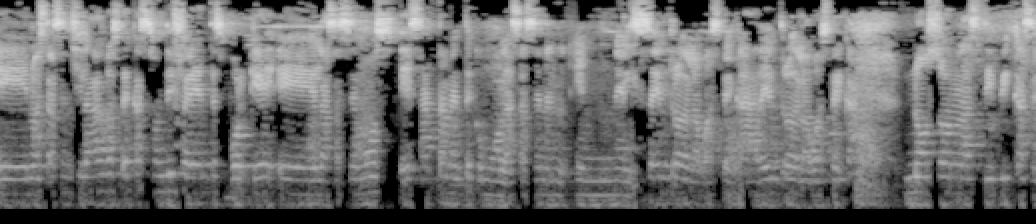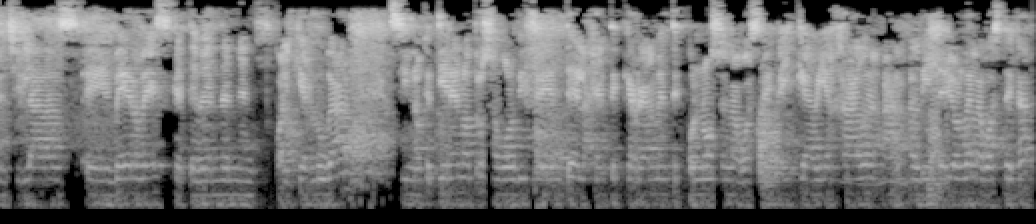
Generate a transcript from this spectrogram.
Eh, nuestras enchiladas huastecas son diferentes porque eh, las hacemos exactamente como las hacen en, el centro de la huasteca, adentro de la huasteca. No son las típicas enchiladas verdes que te venden en cualquier lugar, sino que tienen otro sabor diferente. La gente que realmente conoce la huasteca y que ha viajado al interior de la huasteca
